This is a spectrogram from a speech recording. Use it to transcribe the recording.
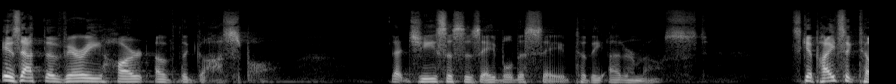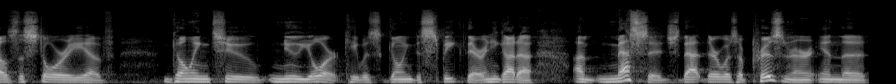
is at the very heart of the gospel. That Jesus is able to save to the uttermost. Skip Heitzig tells the story of going to New York. He was going to speak there, and he got a, a message that there was a prisoner in the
